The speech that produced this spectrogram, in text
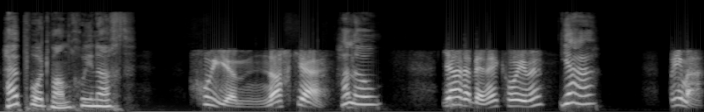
Huip Poortman, goeienacht. Goeienacht, ja. Hallo. Ja, daar ben ik. Hoor je me? Ja, Prima.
